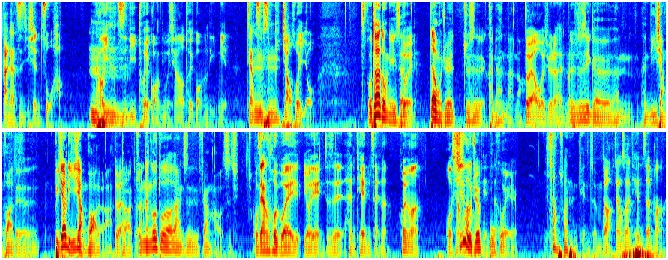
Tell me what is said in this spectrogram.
大家自己先做好，嗯，然后也是致力推广你们想要推广的理念，这样是不是比较会有？我大概懂你意思，，对。但我觉得就是可能很难啊，对啊，我也觉得很难。那就是一个很很理想化的，比较理想化的啦，对啊就能够做到当然是非常好的事情。我这样会不会有点就是很天真呢、会吗？我想其实我觉得不会，这样算很天真吗？对啊，这样算天真吗？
